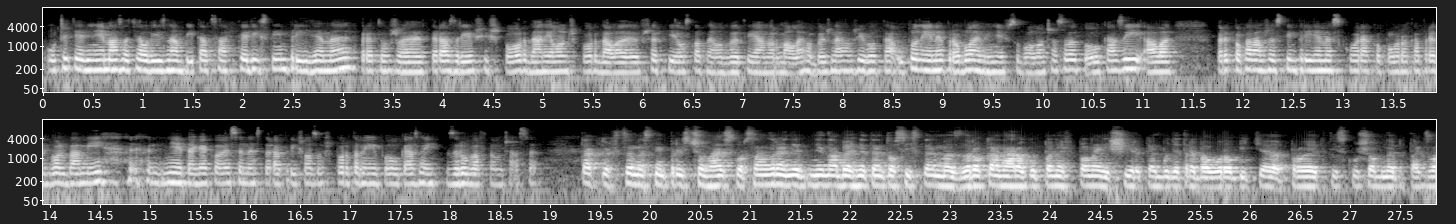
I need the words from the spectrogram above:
Určite nemá zatiaľ význam pýtať sa, kedy s tým prídeme, pretože teraz rieši šport, a nielen šport, ale všetky ostatné odvetvia normálneho bežného života úplne iné problémy, než sú voľnočasové poukazy, ale predpokladám, že s tým prídeme skôr ako pol roka pred voľbami, nie tak ako SNS, ktorá prišla so športovými poukazmi zhruba v tom čase. Tak chceme s tým prísť čo najskôr. Samozrejme nenabehne tento systém z roka na rok úplne v plnej šírke. Bude treba urobiť e, projekty skúšobné, tzv.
